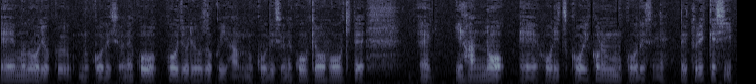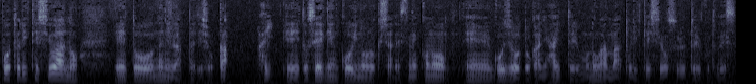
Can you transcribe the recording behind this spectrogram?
えー無能力無効ですよね。公公序良俗違反無効ですよね。公共法規定、えー違反の、えー法律行為これも無効ですよね。で取り消し一方取り消しはあの、えー、と何があったでしょうか。はい、えー、と制限行為能力者ですね、この、え5条とかに入っているものが、まあ、取り消しをするということです。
